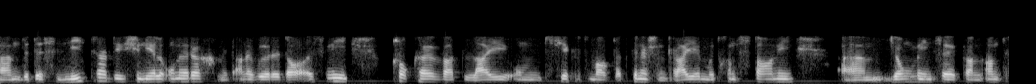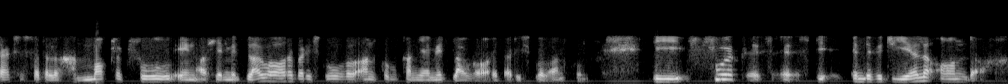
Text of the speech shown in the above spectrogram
Um dit is nie tradisionele onderrig, met ander woorde daar is nie klokke wat lui om seker te maak dat kinders in rye moet gaan staan nie. Um jong mense kan aantrek soos wat hulle gemaklik voel en as jy met blou hare by die skool wil aankom, kan jy met blou hare by die skool aankom. Die fokus is die individuele aandag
